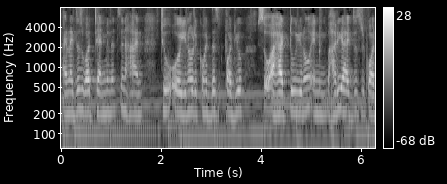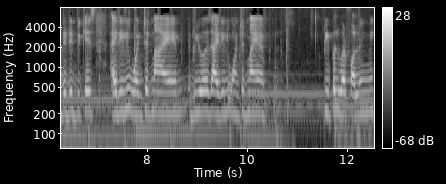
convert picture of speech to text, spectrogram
And i just got 10 minutes in hand to uh, you know record this audio. So i had to you know in hurry i just recorded it because i really wanted my viewers i really wanted my people who are following me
